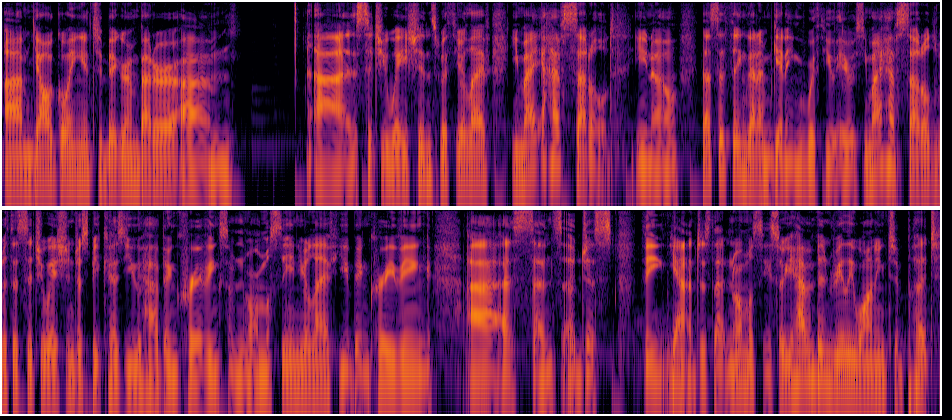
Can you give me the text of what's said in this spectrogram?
Um, y'all going into bigger and better, um, uh situations with your life you might have settled you know? That's the thing that i'm getting with you aries. You might have settled with the situation just because you have been craving some normalcy in your life. You've been craving uh, a sense of just the yeah just that normalcy. So you haven't been really wanting to put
